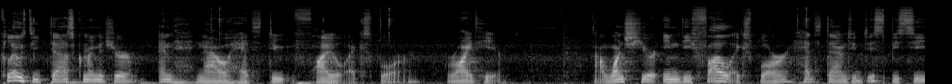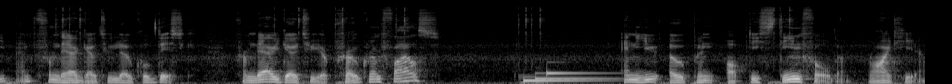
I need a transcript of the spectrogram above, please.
Close the task manager and now head to File Explorer right here. Now once you're in the File Explorer, head down to this PC and from there go to local disk. From there you go to your program files, and you open up the Steam folder right here.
